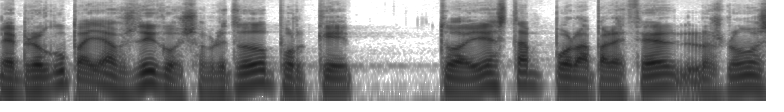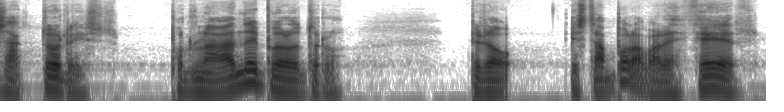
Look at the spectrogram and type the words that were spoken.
Me preocupa, ya os digo, sobre todo porque todavía están por aparecer los nuevos actores, por una banda y por otro. Pero están por aparecer.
